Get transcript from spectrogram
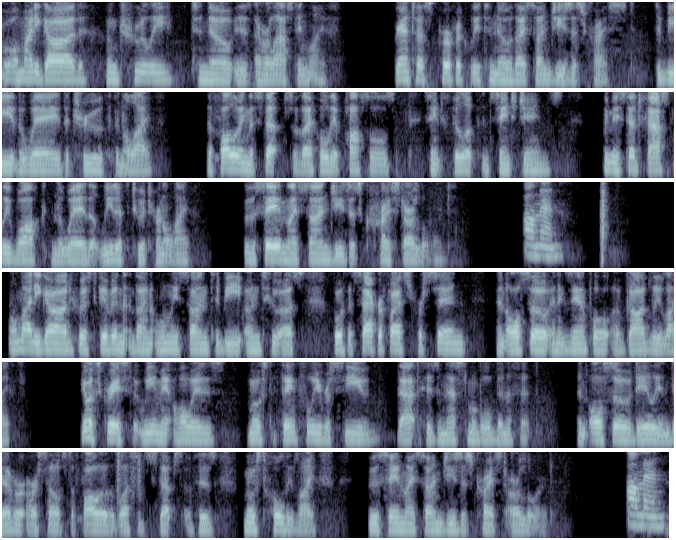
O Almighty God, whom truly to know is everlasting life, grant us perfectly to know thy Son Jesus Christ, to be the way, the truth, and the life, that following the steps of thy holy apostles, Saint Philip and Saint James, we may steadfastly walk in the way that leadeth to eternal life through the same thy Son, Jesus Christ our Lord. Amen. Almighty God, who hast given thine only Son to be unto us both a sacrifice for sin and also an example of godly life, give us grace that we may always most thankfully receive that his inestimable benefit, and also daily endeavor ourselves to follow the blessed steps of his most holy life, through the same thy Son, Jesus Christ our Lord. Amen.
